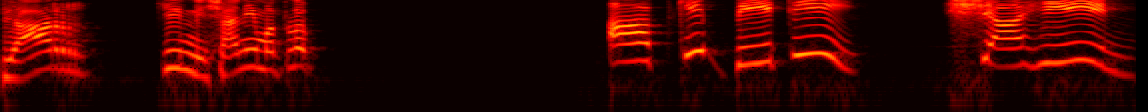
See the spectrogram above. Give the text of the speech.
प्यार की निशानी मतलब? आपकी बेटी शाहीन।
